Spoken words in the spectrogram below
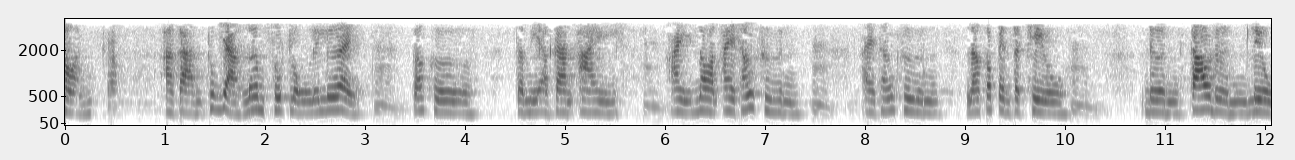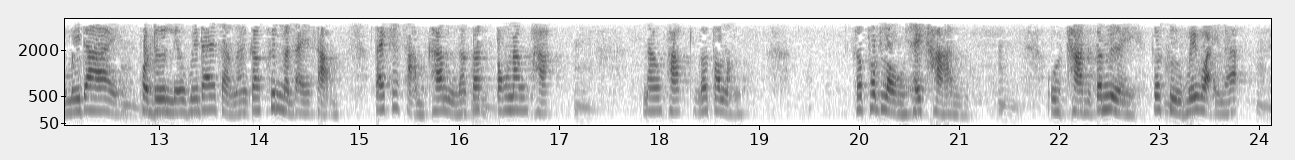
นอนครับอาการทุกอย่างเริ่มทรุดลงเรื่อยอืมๆก็คือจะมีอาการไออืมไอนอนไอทั้งคืนอืมไอทั้งคืน แล้วก็เป็นตะคริวอืม เดินก้าวเดินเร็วไม่ได้อืมพอเดินเร็วไม่ได้จากนั้นก็ขึ้นบันไดสามได้แค่สามขั้น แล้วก็อืมต้องนั่งพักอืมนั่งพักแล้วตอนหลัง ก็ทดลองใช้คานอืมโอ้ยคานก็เหนื่อยก็คือไม่ไหวแล้วอืม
